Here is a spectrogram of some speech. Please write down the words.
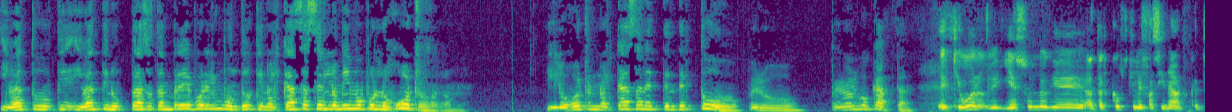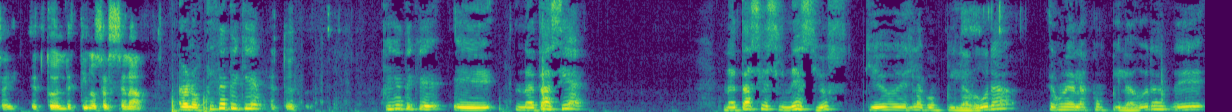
Iván, Iván tiene un plazo tan breve por el mundo que no alcanza a hacer lo mismo por los otros, Y los otros no alcanzan a entender todo, pero pero algo captan. Es que bueno, y eso es lo que a Tarkovsky le fascinaba, ¿cachai? Esto del destino cercenado. Bueno, fíjate que. Fíjate que eh, Natasia. Natasia Cinesios, que es la compiladora, es una de las compiladoras de,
